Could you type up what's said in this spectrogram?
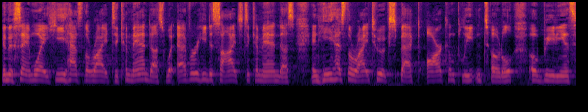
In the same way, he has the right to command us whatever he decides to command us, and he has the right to expect expect our complete and total obedience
